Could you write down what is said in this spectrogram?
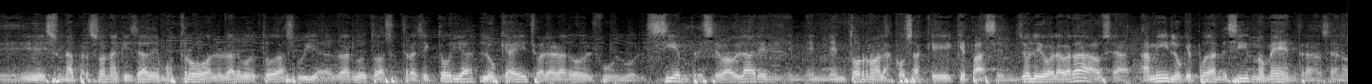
Eh, Es una persona que ya demostró a lo largo de toda su vida, a lo largo de toda su trayectoria, lo que ha hecho a lo largo del fútbol. Siempre se va a hablar en, torno a las cosas que, que pasen. Yo le digo la verdad, o sea, a mí lo que puedan decir no me entra, o sea, no,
